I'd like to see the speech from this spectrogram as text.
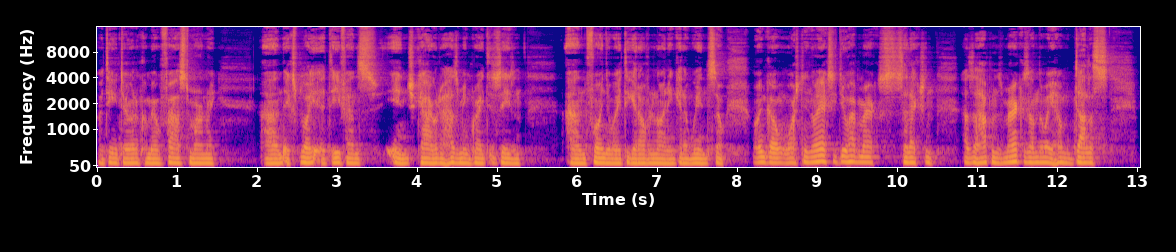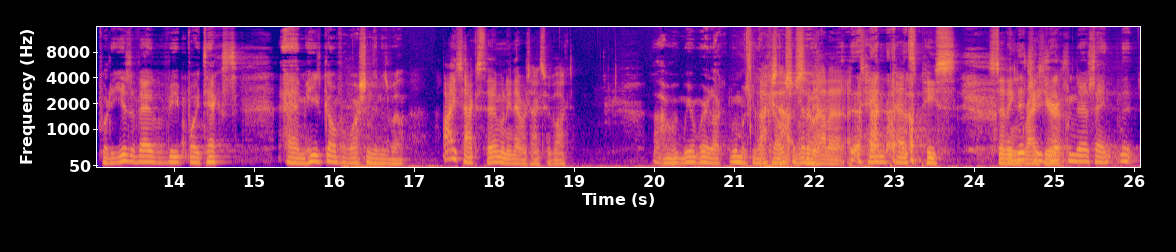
I think they're going to come out fast tomorrow night and exploit a defense in Chicago that hasn't been great this season and find a way to get over the line and get a win. So I'm going Washington. I actually do have Mark's selection as it happens. Mark is on the way home Dallas, but he is available by text. Um, he's gone for Washington as well. I text him and he never texts me back. Uh, we, we're like we must be like Actually. I literally So. had a, a 10 pence piece sitting right here. him there saying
